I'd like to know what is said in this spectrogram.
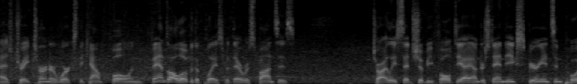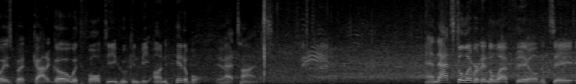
as Trey Turner works the count full. And fans all over the place with their responses. Charlie said should be Folty. I understand the experience and poise, but got to go with Folty, who can be unhittable Yeah. at times. And that's delivered into left field. It's a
